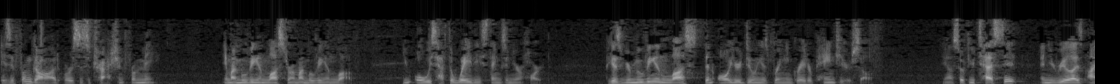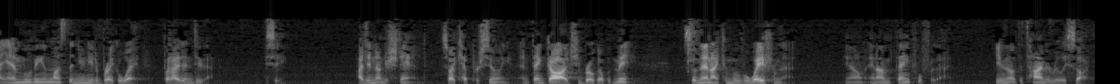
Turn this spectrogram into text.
Is it from God or is this attraction from me? Am I moving in lust or am I moving in love? You always have to weigh these things in your heart. Because if you're moving in lust, then all you're doing is bringing greater pain to yourself. You know, so if you test it and you realize I am moving in lust, then you need to break away. But I didn't do that. You see. I didn't understand. So I kept pursuing. And thank God she broke up with me. So then I can move away from that. You know, and I'm thankful for that. Even though at the time it really sucked.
